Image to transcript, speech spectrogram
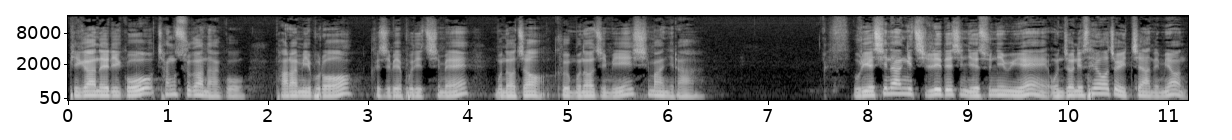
비가 내리고 창수가 나고 바람이 불어 그 집에 부딪힘에 무너져 그 무너짐이 심하니라. 우리의 신앙이 진리 되신 예수님 위에 온전히 세워져 있지 않으면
